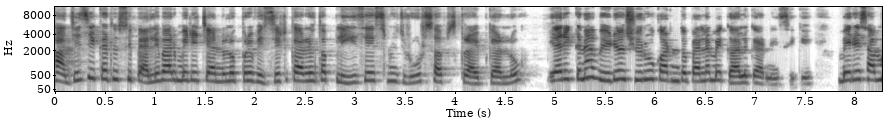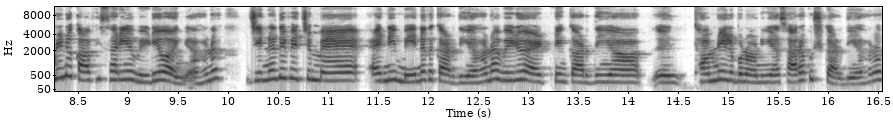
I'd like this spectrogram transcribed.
ਹਾਂਜੀ ਜੇਕਰ ਤੁਸੀਂ ਪਹਿਲੀ ਵਾਰ ਮੇਰੇ ਚੈਨਲ ਉੱਪਰ ਵਿਜ਼ਿਟ ਕਰ ਰਹੇ ਹੋ ਤਾਂ ਪਲੀਜ਼ ਇਸ ਨੂੰ ਜਰੂਰ ਸਬਸਕ੍ਰਾਈਬ ਕਰ ਲਓ। ਯਾਰ ਇੱਕ ਨਾ ਵੀਡੀਓ ਸ਼ੁਰੂ ਕਰਨ ਤੋਂ ਪਹਿਲਾਂ ਮੈਂ ਗੱਲ ਕਰਨੀ ਸੀਗੀ। ਮੇਰੇ ਸਾਹਮਣੇ ਨਾ ਕਾਫੀ ਸਾਰੀਆਂ ਵੀਡੀਓ ਆਈਆਂ ਹਨਾ? ਜਿਨ੍ਹਾਂ ਦੇ ਵਿੱਚ ਮੈਂ ਇੰਨੀ ਮਿਹਨਤ ਕਰਦੀ ਹਾਂ ਹੈ ਨਾ ਵੀਡੀਓ ਐਡੀਟਿੰਗ ਕਰਦੀ ਆ ਥੰਬਨੇਲ ਬਣਾਉਣੀ ਆ ਸਾਰਾ ਕੁਝ ਕਰਦੀ ਹਾਂ ਹੈ ਨਾ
